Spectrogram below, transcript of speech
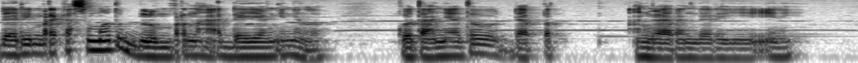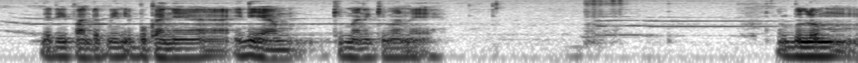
dari mereka semua tuh belum pernah ada yang ini loh. Gue tanya tuh dapat anggaran dari ini dari pandemi ini bukannya ini ya gimana gimana ya? Belum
